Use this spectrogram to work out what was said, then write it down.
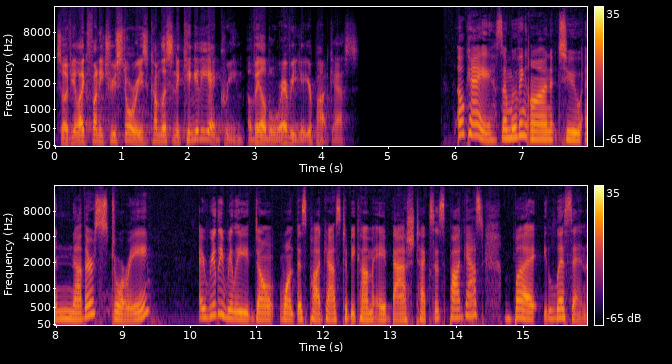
So if you like funny true stories, come listen to King of the Egg Cream, available wherever you get your podcasts. Okay, so moving on to another story. I really, really don't want this podcast to become a Bash Texas podcast, but listen,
